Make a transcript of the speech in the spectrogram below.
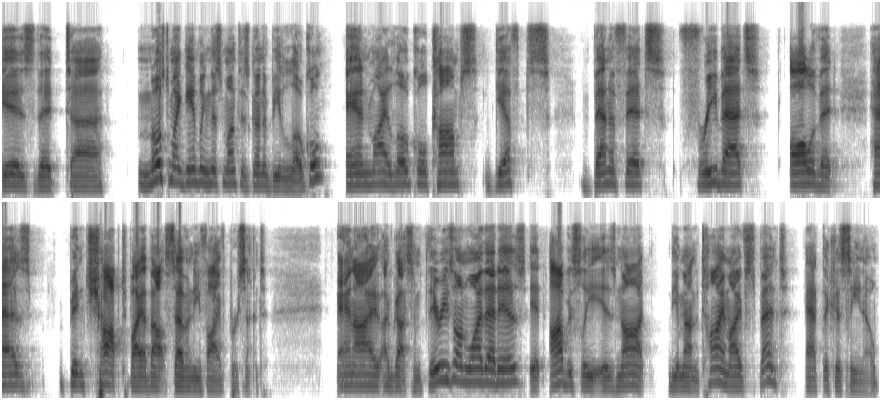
is that uh, most of my gambling this month is going to be local. And my local comps, gifts, benefits, free bets, all of it has been chopped by about 75%. And I, I've got some theories on why that is. It obviously is not the amount of time I've spent at the casino.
